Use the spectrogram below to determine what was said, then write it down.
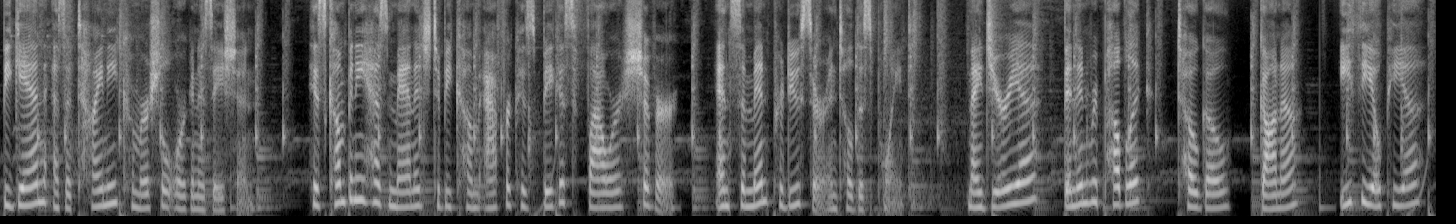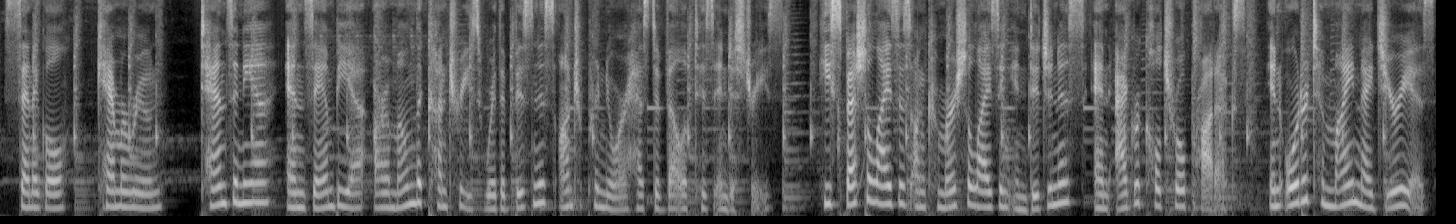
began as a tiny commercial organization. His company has managed to become Africa's biggest flour, sugar, and cement producer until this point. Nigeria, Benin Republic, Togo, Ghana, Ethiopia, Senegal, Cameroon, Tanzania, and Zambia are among the countries where the business entrepreneur has developed his industries. He specializes on commercializing indigenous and agricultural products in order to mine Nigeria's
